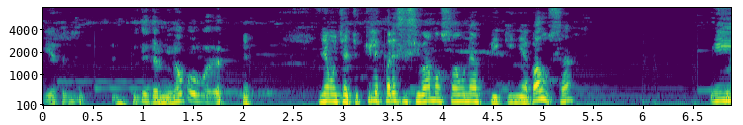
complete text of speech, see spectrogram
Y este, ¿Y que terminó, pues, weón? Ya muchachos, ¿qué les parece si vamos a una pequeña pausa? Y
